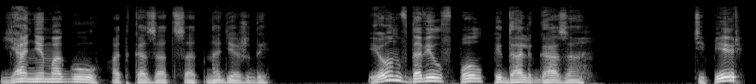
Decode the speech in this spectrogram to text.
«Я не могу отказаться от надежды». И он вдавил в пол педаль газа. Теперь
